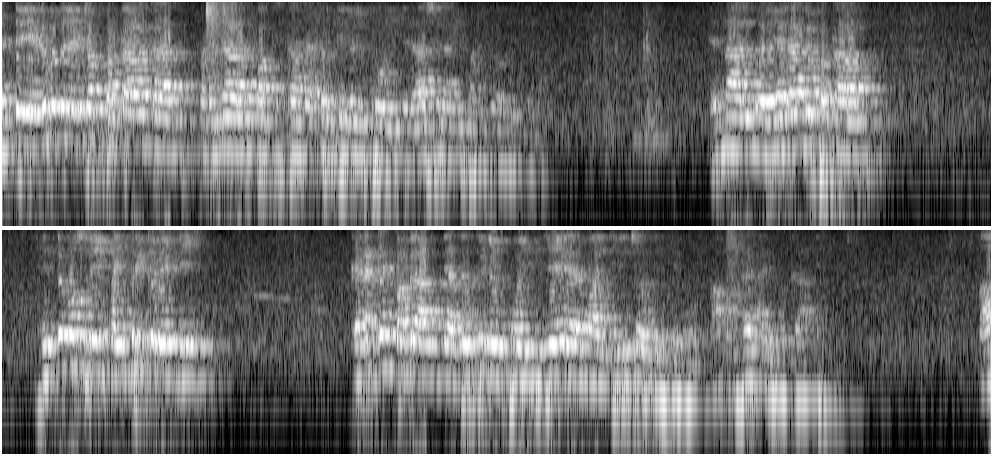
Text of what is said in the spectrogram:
എന്റെ എഴുപത് ലക്ഷം പട്ടാളക്കാർ പടിഞ്ഞാറൻ പാകിസ്ഥാൻ അതിർത്തികളിൽ പോയി നിരാശനായി മടങ്ങി വന്നിരിക്കുന്നു എന്നാൽ ഒരു ഏകാംഗ പട്ടാളം ഹിന്ദു മുസ്ലിം മൈത്രിക്ക് വേണ്ടി കിഴക്കൻ ബംഗാളിന്റെ അതിർത്തികളിൽ പോയി വിജയകരമായി തിരിച്ചു വന്നിരിക്കുന്നു ആ മഹാനായിരുന്നു ഗാന്ധി. ആ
